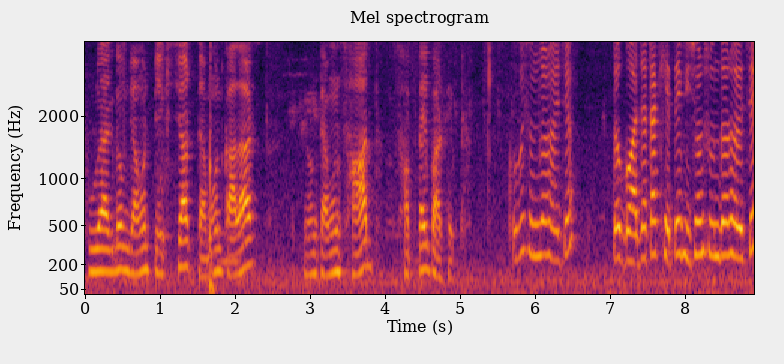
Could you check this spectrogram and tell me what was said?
পুরো একদম যেমন টেক্সচার তেমন কালার এবং তেমন স্বাদ সবটাই পারফেক্ট খুবই সুন্দর হয়েছে। তো গজাটা খেতে ভীষণ সুন্দর হয়েছে।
